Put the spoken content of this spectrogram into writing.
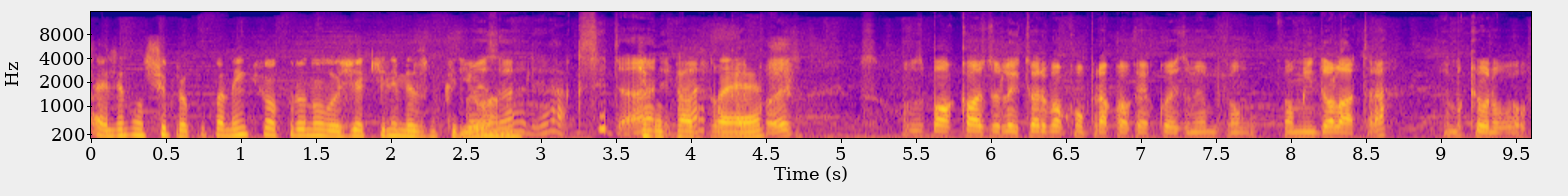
Ele não se preocupa nem com a cronologia que ele mesmo criou. pois é, né? ele, ah, que se Que dane, no vai caso qualquer é coisa. Os bocós do leitor vão comprar qualquer coisa mesmo, vão, vão me idolatrar. Mesmo que, eu,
